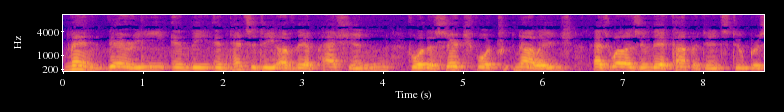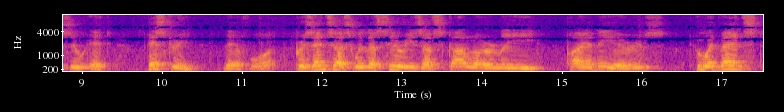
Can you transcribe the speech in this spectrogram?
Men vary in the intensity of their passion for the search for knowledge as well as in their competence to pursue it. History, therefore, presents us with a series of scholarly pioneers who advanced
